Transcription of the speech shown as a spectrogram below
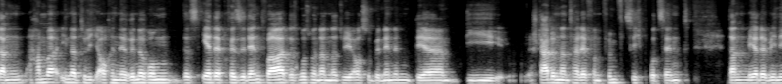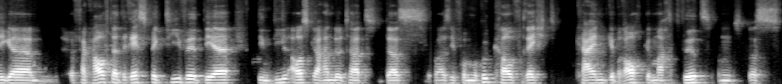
dann haben wir ihn natürlich auch in Erinnerung, dass er der Präsident war, das muss man dann natürlich auch so benennen, der die Stadionanteile von 50 Prozent dann mehr oder weniger verkauft hat, respektive der den Deal ausgehandelt hat, dass quasi vom Rückkaufrecht kein Gebrauch gemacht wird. Und das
